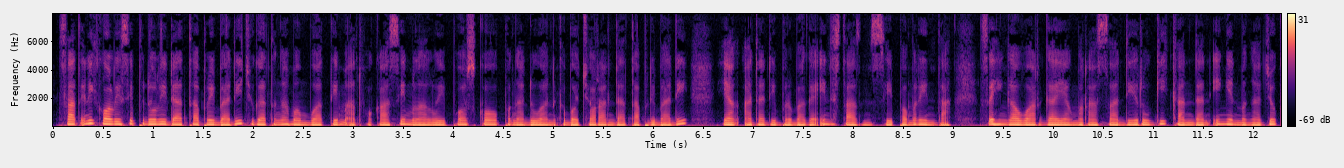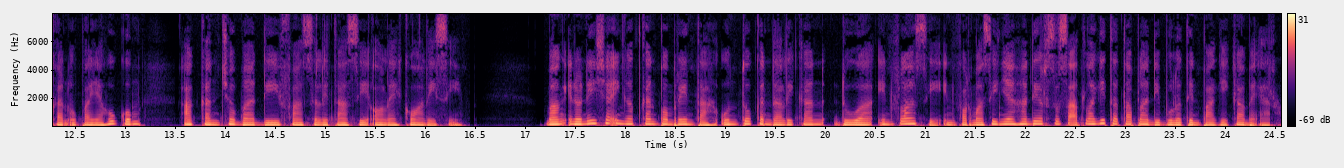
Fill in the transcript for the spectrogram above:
Saat ini Koalisi Peduli Data Pribadi juga tengah membuat tim advokasi melalui posko pengaduan kebocoran data pribadi yang ada di berbagai instansi pemerintah, sehingga warga yang merasa dirugikan dan ingin mengajukan upaya hukum akan coba difasilitasi oleh koalisi. Bank Indonesia ingatkan pemerintah untuk kendalikan dua inflasi. Informasinya hadir sesaat lagi tetaplah di Buletin Pagi KBR.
